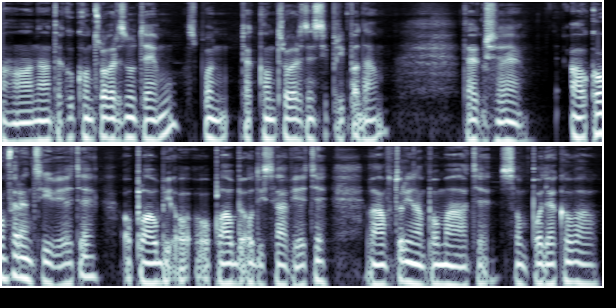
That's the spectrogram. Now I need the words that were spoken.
na takú kontroverznú tému, aspoň tak kontroverzne si pripadám. Takže o konferencii viete, o plavbe, o, o plavbe Odisea viete, vám, ktorí nám pomáhate, som poďakoval,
